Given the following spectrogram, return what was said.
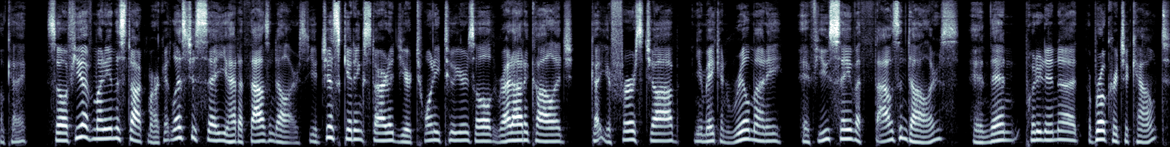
Okay. So if you have money in the stock market, let's just say you had $1,000. You're just getting started. You're 22 years old, right out of college, got your first job, and you're making real money. If you save $1,000 and then put it in a, a brokerage account.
